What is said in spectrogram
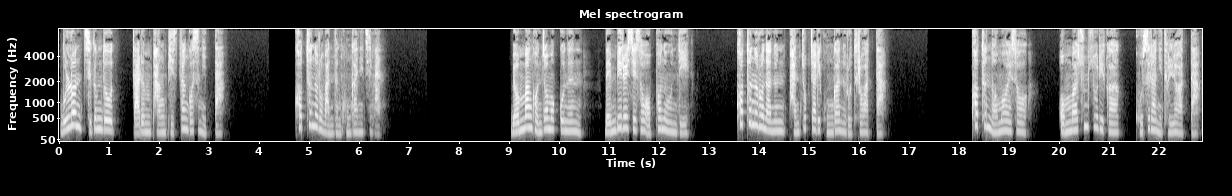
물론 지금도 나름 방 비슷한 것은 있다. 커튼으로 만든 공간이지만. 면만 건져 먹고는 냄비를 씻어 엎어놓은 뒤 커튼으로 나눈 반쪽짜리 공간으로 들어왔다. 커튼 너머에서 엄마 숨소리가 고스란히 들려왔다.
